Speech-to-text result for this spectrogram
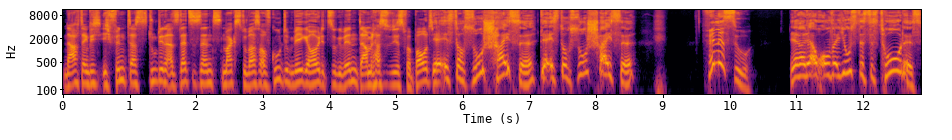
nachdenklich. Ich finde, dass du den als letztes nennst, Max, du warst auf gutem Wege, heute zu gewinnen. Damit hast du dir das verbaut. Der ist doch so scheiße. Der ist doch so scheiße. Findest du? Ja, weil der auch overused ist des Todes.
